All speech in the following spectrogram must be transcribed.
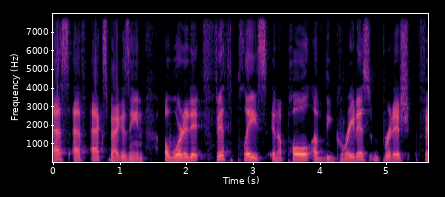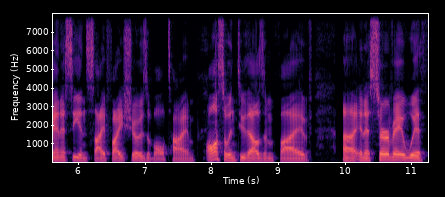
SFX magazine awarded it fifth place in a poll of the greatest British fantasy and sci fi shows of all time. Also in 2005, uh, in a survey with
